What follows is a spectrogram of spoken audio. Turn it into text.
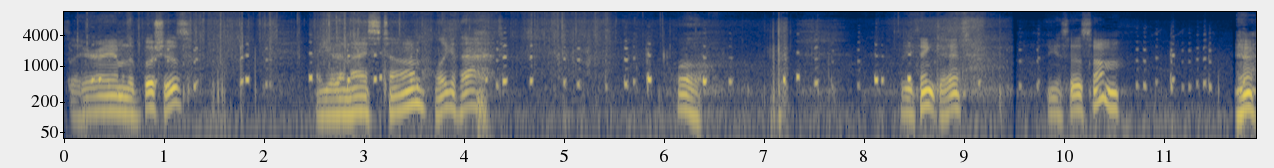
So here I am in the bushes. I get a nice tone. Look at that. Whoa. What do you think, guys? I think it says something. Yeah,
